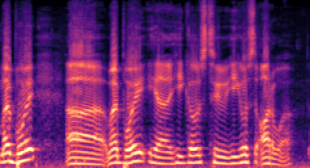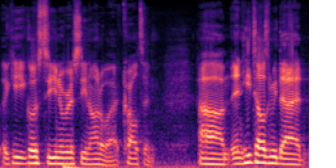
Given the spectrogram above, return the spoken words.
my boy uh my boy yeah he goes to he goes to ottawa like he goes to university in ottawa at carleton um, and he tells me that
